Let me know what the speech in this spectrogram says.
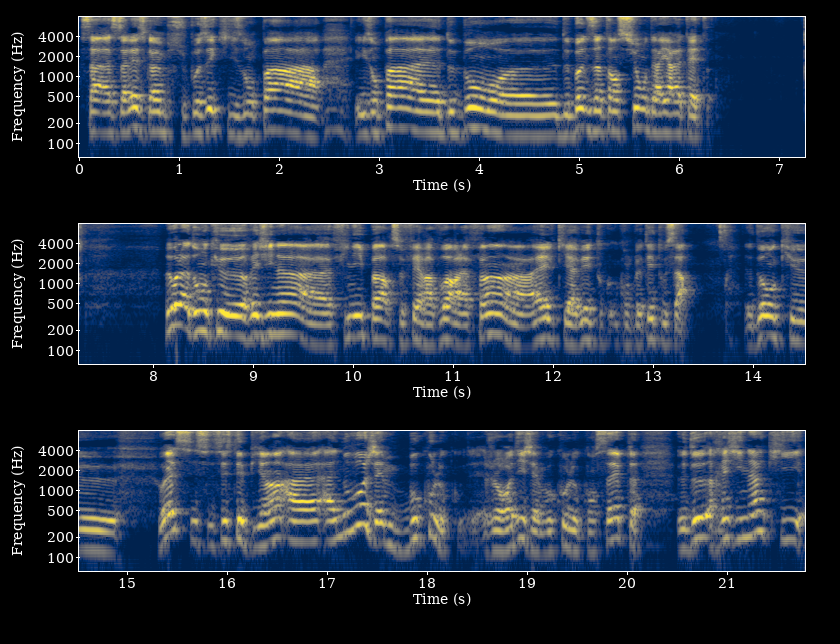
ça, laisse quand même supposer qu'ils n'ont pas, ils ont pas de bons, euh, de bonnes intentions derrière la tête. Mais voilà, donc euh, Regina a fini par se faire avoir à la fin, à elle qui avait complété tout ça. Donc, euh, ouais, c'était bien. À, nouveau, j'aime beaucoup le, je redis, j'aime beaucoup le concept de Regina qui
